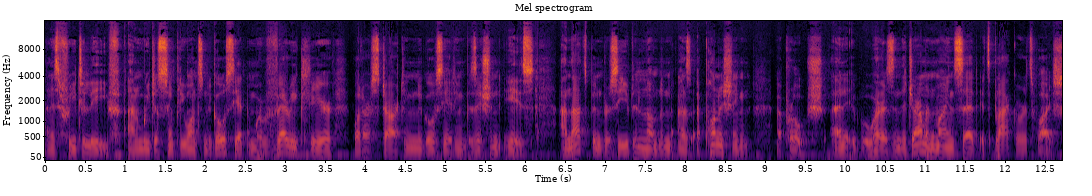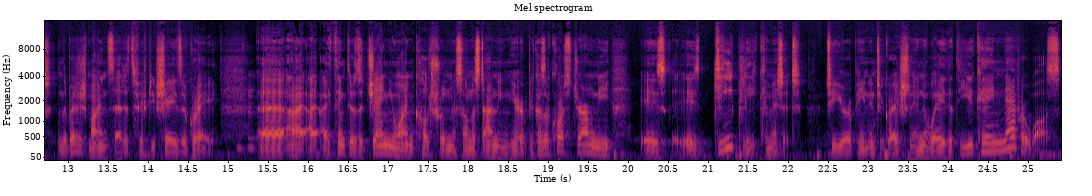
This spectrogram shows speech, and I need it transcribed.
and is free to leave. And we just simply want to negotiate, and we're very clear what our starting negotiating position is. And that's been perceived in London as a punishing approach. And it, whereas in the German mindset, it's black or it's white. In the British mindset, it's Fifty Shades of Grey. uh, and I, I- I think there's a genuine cultural misunderstanding here, because of course Germany is is deeply committed to European integration in a way that the UK never was.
